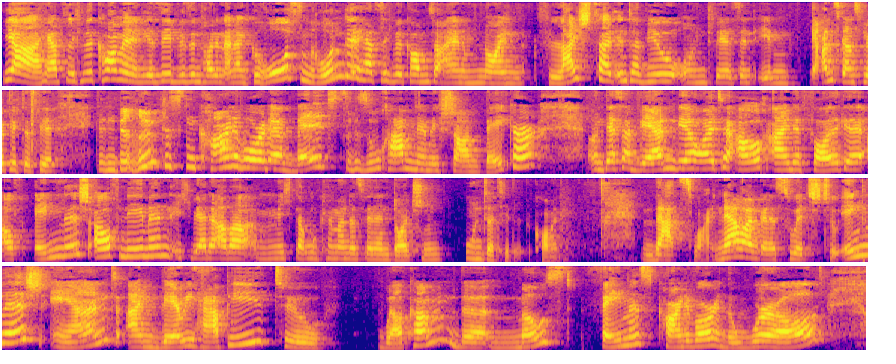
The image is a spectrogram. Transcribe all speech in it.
Ja, herzlich willkommen. Ihr seht, wir sind heute in einer großen Runde. Herzlich willkommen zu einem neuen Fleischzeit-Interview und wir sind eben ganz, ganz glücklich, dass wir den berühmtesten Carnivore der Welt zu Besuch haben, nämlich Sean Baker. Und deshalb werden wir heute auch eine Folge auf Englisch aufnehmen. Ich werde aber mich darum kümmern, dass wir einen deutschen Untertitel bekommen. That's why. Now I'm going to switch to English and I'm very happy to welcome the most famous carnivore in the world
